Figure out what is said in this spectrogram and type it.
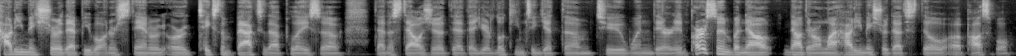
How do you make sure that people understand or, or takes them back to that place of that nostalgia that, that you're looking to get them to when they're in person, but now now they're online? How do you make sure that's still uh, possible?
